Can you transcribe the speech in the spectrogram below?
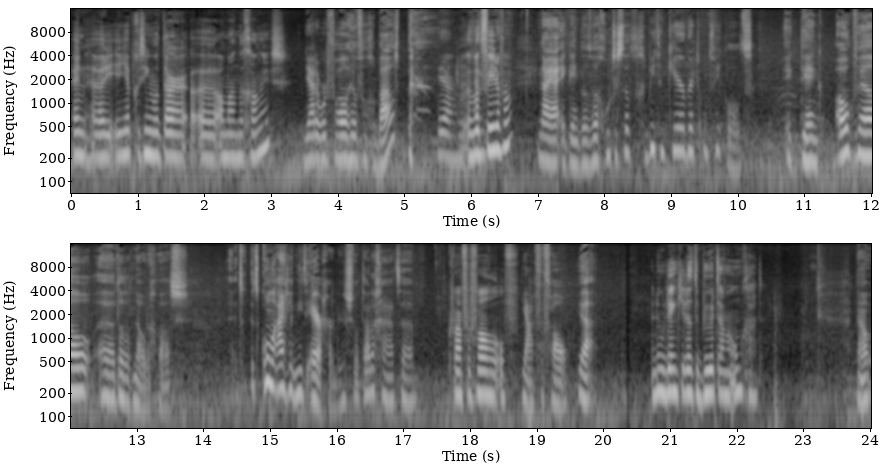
En uh, je hebt gezien wat daar uh, allemaal aan de gang is? Ja, er wordt vooral heel veel gebouwd. Ja, wat vind je ervan? Nou ja, ik denk dat het wel goed is dat het gebied een keer werd ontwikkeld. Ik denk ook wel uh, dat het nodig was. Het, het, kon eigenlijk niet erger, dus wat dat gaat... Qua verval of? Ja, verval, ja. En hoe denk je dat de buurt daarmee omgaat? Nou,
